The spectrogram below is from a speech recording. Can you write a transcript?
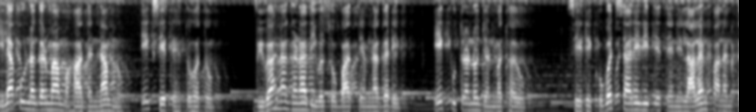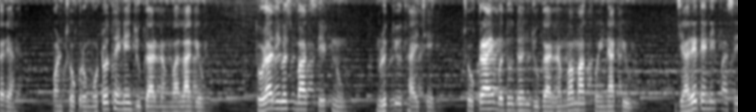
ઈલાપુર નગરમાં મહાધન નામનો એક શેઠ રહેતો હતો. વિવાહના ઘણા દિવસો બાદ તેમના ઘરે એક પુત્રનો જન્મ થયો. શેઠે ખૂબ જ સારી રીતે તેને લાલન પાલન કર્યા, પણ છોકરો મોટો થઈને જુગાર રમવા લાગ્યો. થોડા દિવસ બાદ શેઠનું મૃત્યુ થાય છે. છોકરાએ બધું ધન જુગાર રમવામાં ખોઈ નાખ્યું. જ્યારે તેની પાસે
